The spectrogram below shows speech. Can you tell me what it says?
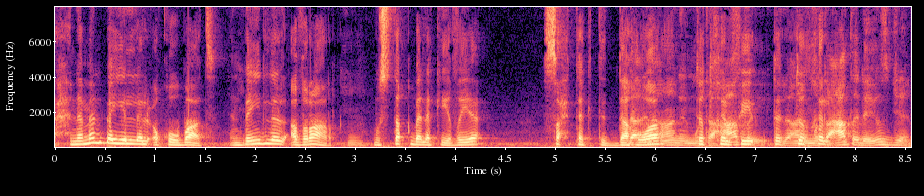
إحنا ما نبين له العقوبات نبين له الأضرار. مستقبلك يضيع صحتك لا تدهور تدخل في تدخل المتعاطي ده يسجن.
